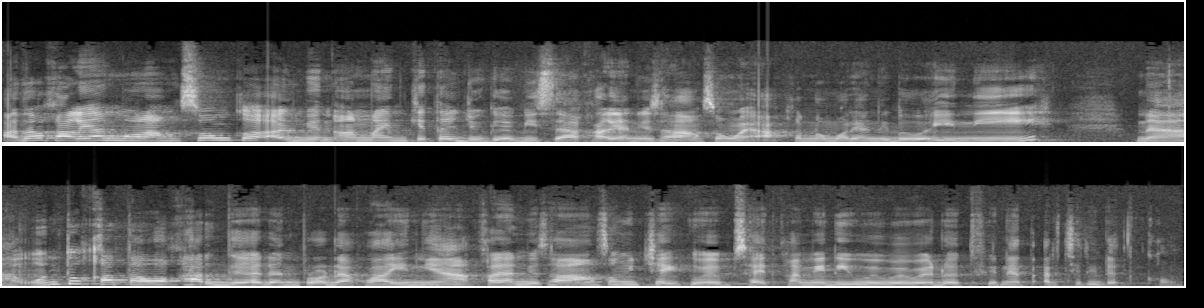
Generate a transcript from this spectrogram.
Atau kalian mau langsung ke admin online kita juga bisa, kalian bisa langsung WA ke nomor yang di bawah ini Nah, untuk katalog harga dan produk lainnya, kalian bisa langsung cek website kami di www.vinetarchery.com.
